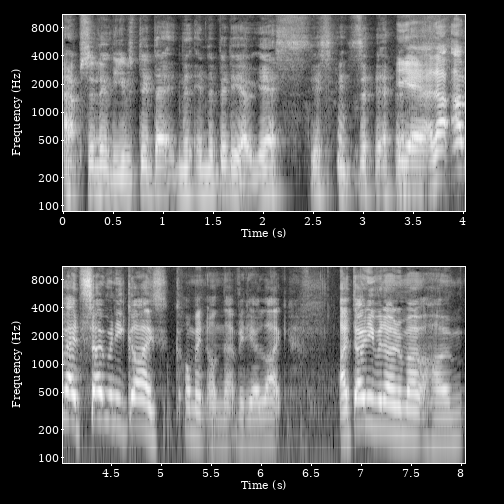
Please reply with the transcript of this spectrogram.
Absolutely, you did that in the, in the video. Yes, yes. yes. Yeah, and I, I've had so many guys comment on that video. Like, I don't even own a motorhome,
